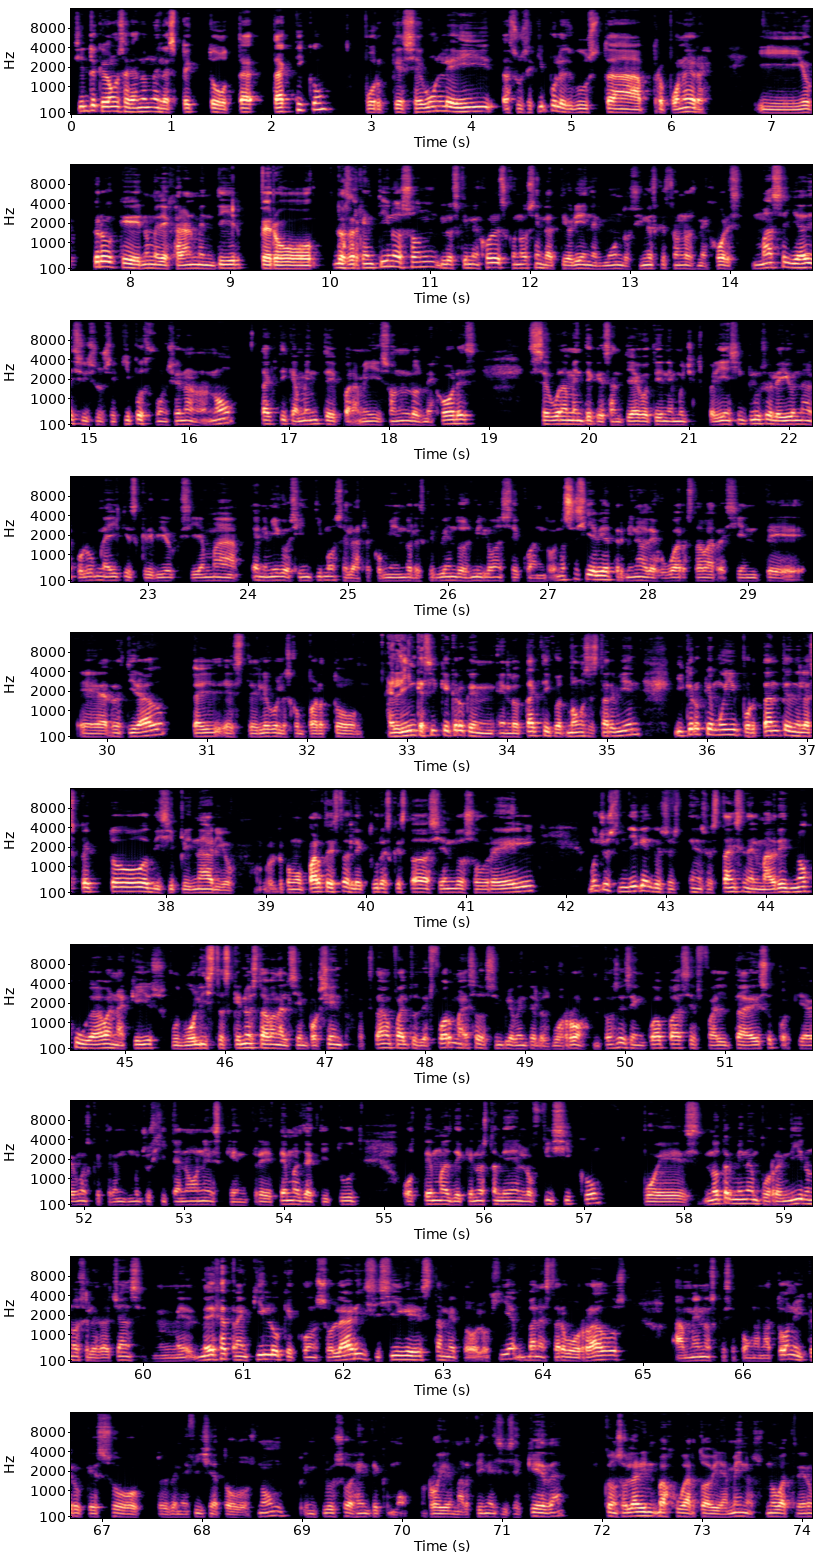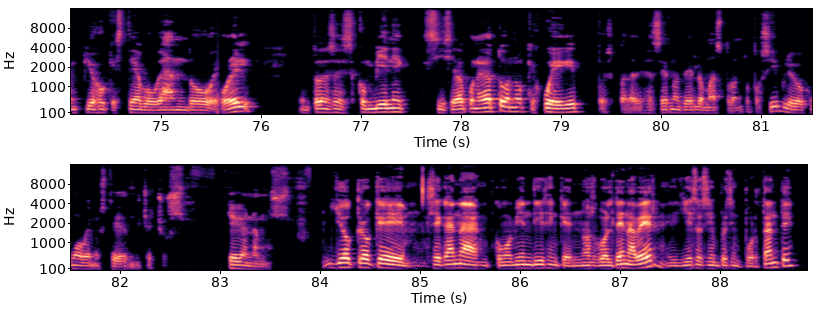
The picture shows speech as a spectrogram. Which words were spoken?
Siento que vamos a ganar en el aspecto táctico, porque según leí, a sus equipos les gusta proponer. Y yo creo que no me dejarán mentir, pero los argentinos son los que mejores conocen la teoría en el mundo, si no es que son los mejores. Más allá de si sus equipos funcionan o no, tácticamente para mí son los mejores. Seguramente que Santiago tiene mucha experiencia. Incluso leí una columna ahí que escribió que se llama Enemigos íntimos, se las recomiendo. La escribió en 2011 cuando no sé si había terminado de jugar o estaba reciente eh, retirado este, luego les comparto el link, así que creo que en, en, lo táctico vamos a estar bien y creo que muy importante en el aspecto disciplinario, como parte de estas lecturas que he estado haciendo sobre él, muchos indican que en su estancia en el Madrid no jugaban aquellos futbolistas que no estaban al 100%, que estaban faltos de forma, eso simplemente los borró. Entonces en Cuapa hace falta eso porque ya vemos que tenemos muchos gitanones que entre temas de actitud o temas de que no están bien en lo físico, pues no terminan por rendir o no se les da chance. Me, deja tranquilo que con Solari, si sigue esta metodología, van a estar borrados a menos que se pongan a tono y creo que eso pues, beneficia a todos, ¿no? Incluso a gente como Roger Martínez si se queda. Con Solari va a jugar todavía menos, no va a tener un piojo que esté abogando por él. Entonces conviene, si se va a poner a tono, que juegue, pues para deshacernos de él lo más pronto posible. ¿O cómo ven ustedes, muchachos? ¿Qué ganamos? Yo creo que se gana, como bien dicen, que nos volteen a ver, y eso siempre es importante.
